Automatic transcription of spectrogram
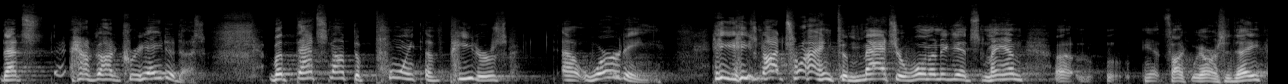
That's how God created us. But that's not the point of Peter's uh, wording. He, he's not trying to match a woman against man. Uh, it's like we are today.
